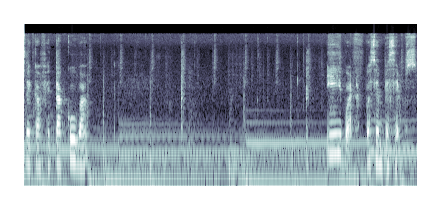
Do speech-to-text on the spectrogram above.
de Café Tacuba. Y bueno, pues empecemos.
